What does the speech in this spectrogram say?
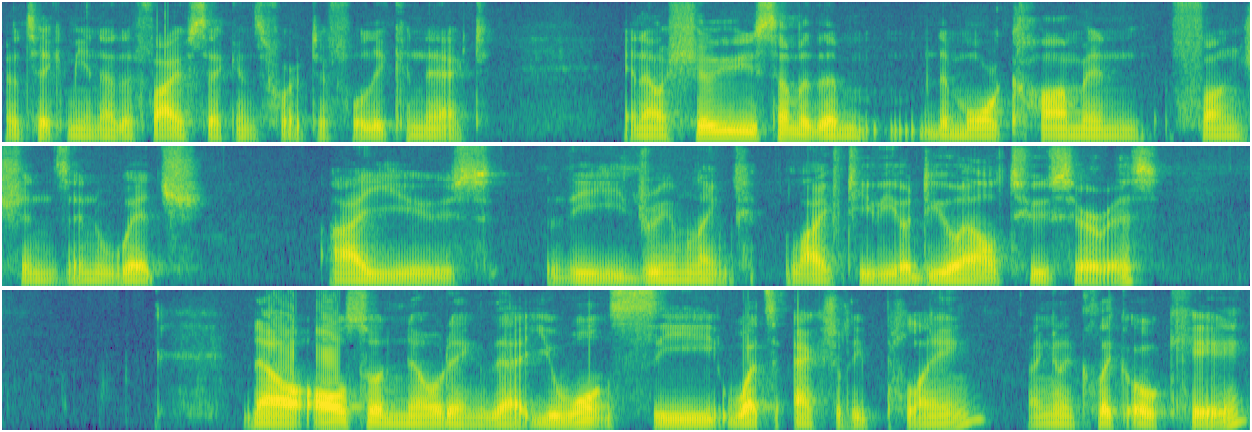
It'll take me another five seconds for it to fully connect. And I'll show you some of the, the more common functions in which I use the DreamLink Live TV or DOL2 service. Now also noting that you won't see what's actually playing. I'm going to click OK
